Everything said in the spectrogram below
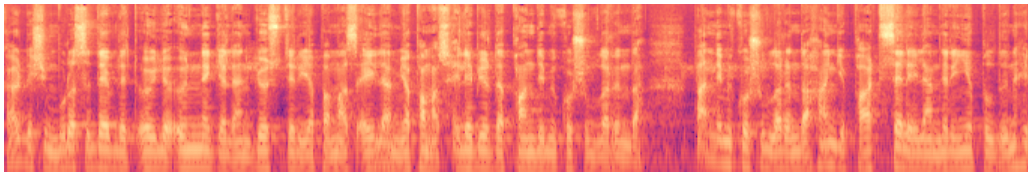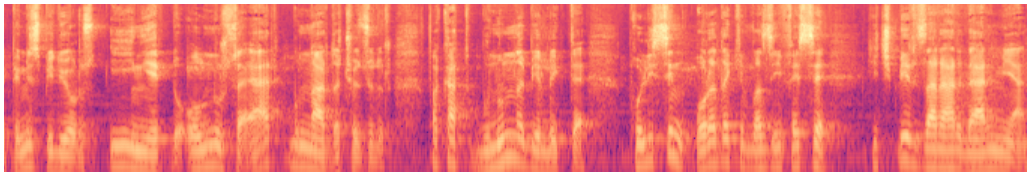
kardeşim burası devlet öyle önüne gelen gösteri yapamaz, eylem yapamaz. Hele bir de pandemi koşullarında. Pandemi koşullarında hangi partisel eylemlerin yapıldığını hepimiz biliyoruz. İyi niyetli olunursa eğer bunlar da çözülür. Fakat bununla birlikte polisin oradaki vazifesi hiçbir zarar vermeyen,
